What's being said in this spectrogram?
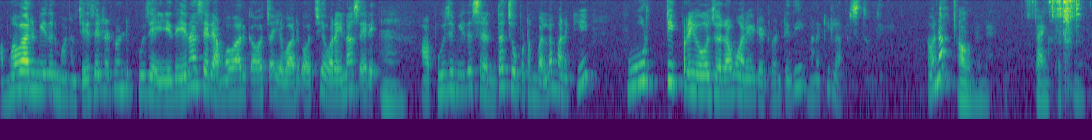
అమ్మవారి మీద మనం చేసేటటువంటి పూజ ఏదైనా సరే అమ్మవారు కావచ్చు అయ్యవారు కావచ్చు ఎవరైనా సరే ఆ పూజ మీద శ్రద్ధ చూపటం వల్ల మనకి పూర్తి ప్రయోజనం అనేటటువంటిది మనకి లభిస్తుంది. అవునా? అవునండి. థ్యాంక్స్.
